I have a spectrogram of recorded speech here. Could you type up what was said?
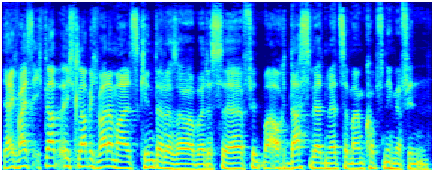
Ja, ich weiß, ich glaube, ich glaube, ich war da mal als Kind oder so, aber das äh, findet man auch das werden wir jetzt in meinem Kopf nicht mehr finden.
